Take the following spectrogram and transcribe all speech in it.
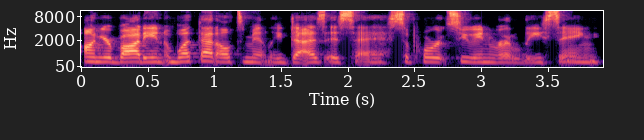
on your body. And what that ultimately does is to supports you in releasing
